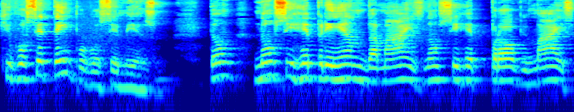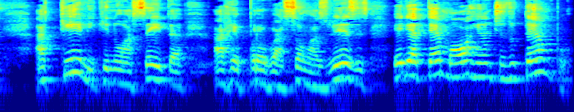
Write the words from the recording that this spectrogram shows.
que você tem por você mesmo. Então, não se repreenda mais, não se reprove mais. Aquele que não aceita a reprovação, às vezes, ele até morre antes do tempo,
